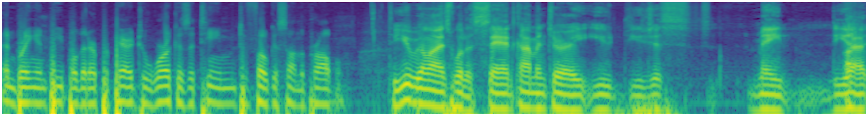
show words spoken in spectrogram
and bring in people that are prepared to work as a team to focus on the problem. Do you realize what a sad commentary you you just made? Do you uh,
